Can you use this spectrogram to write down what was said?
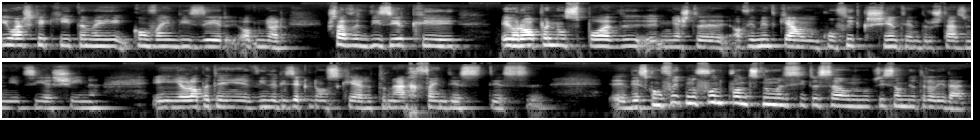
eu acho que aqui também convém dizer, ou melhor, gostava de dizer que a Europa não se pode, nesta, obviamente que há um conflito crescente entre os Estados Unidos e a China, e a Europa tem vindo a dizer que não se quer tornar refém desse, desse, eh, desse conflito, no fundo, pondo-se numa situação, numa posição de neutralidade.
